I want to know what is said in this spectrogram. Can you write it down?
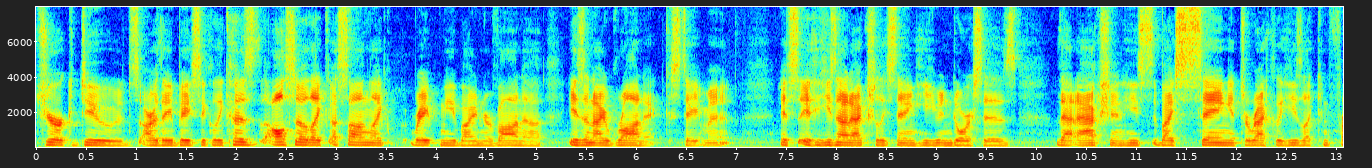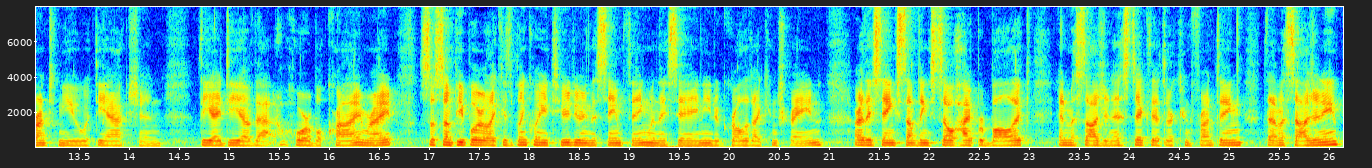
jerk dudes are they basically because also like a song like rape me by nirvana is an ironic statement it's it, he's not actually saying he endorses that action he's by saying it directly he's like confronting you with the action the idea of that horrible crime right? So some people are like is blink 182 doing the same thing when they say i need a girl that i can train are they saying something so hyperbolic and misogynistic that they're confronting that misogyny?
